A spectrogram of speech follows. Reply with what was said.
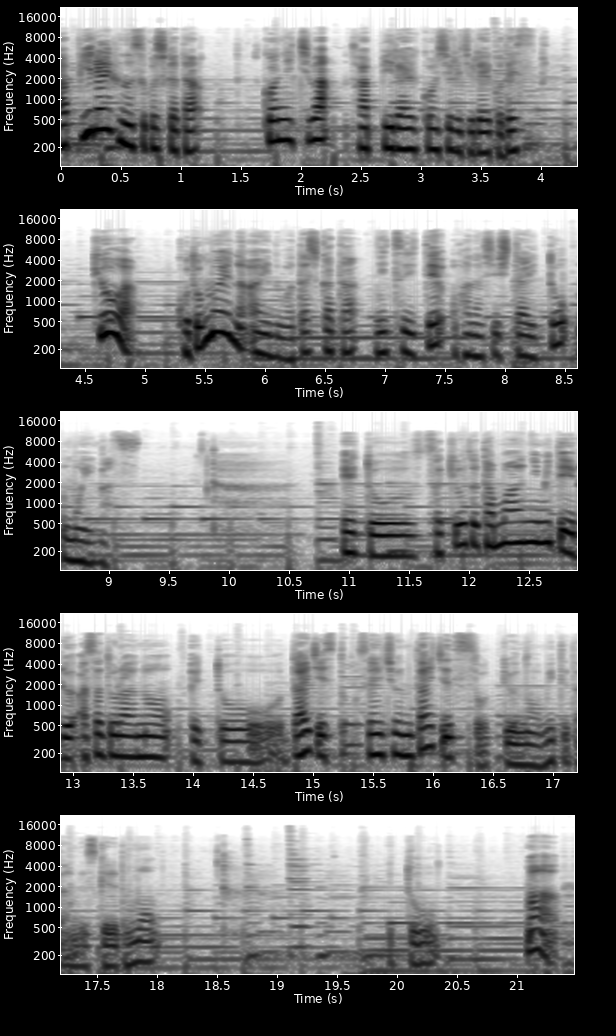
ハッピーライフの過ごし方。こんにちは。ハッピーライフコンシェルジュレイコです。今日は子供への愛の渡し方についてお話ししたいと思います。えっ、と先ほどたまに見ている朝ドラのえっ、とダイジェスト先週のダイジェストっていうのを見てたんですけれどもえっとまあ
